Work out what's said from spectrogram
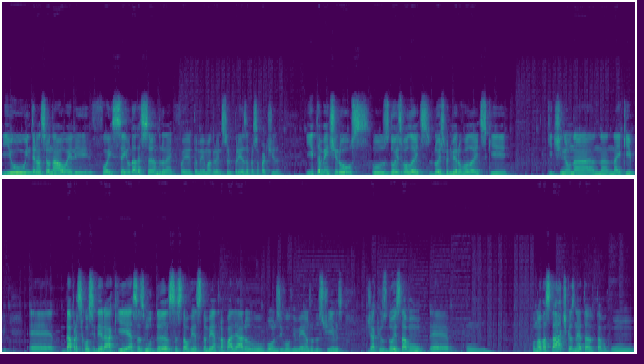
E o Internacional ele foi sem o D'Alessandro, né? Que foi também uma grande surpresa para essa partida. E também tirou os, os dois volantes, os dois primeiros volantes que, que tinham na, na, na equipe. É, dá para se considerar que essas mudanças talvez também atrapalharam o bom desenvolvimento dos times, já que os dois estavam é, com, com, novas táticas, né? Estavam com,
